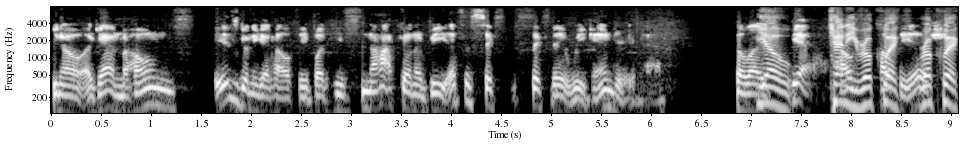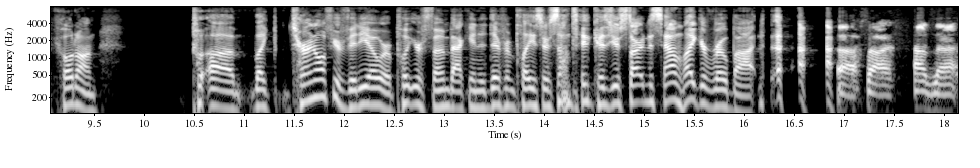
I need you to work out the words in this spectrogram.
you know again Mahomes is going to get healthy, but he's not going to be. It's a six six to eight week injury, man. So like Yo, yeah, Kenny, real quick, real quick, hold on. Pu- um, like turn off your video or put your phone back in a different place or something because you're starting to sound like a robot. Uh, sorry, how's that?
